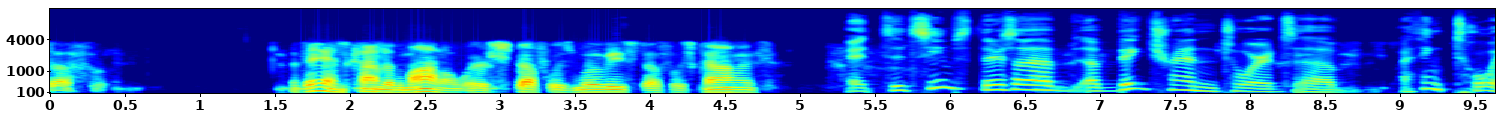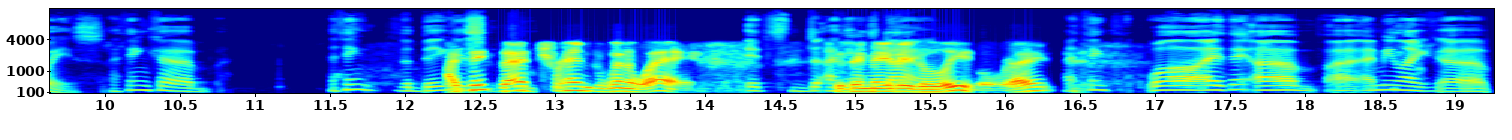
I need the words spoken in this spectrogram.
stuff. I think that's kind of the model where stuff was movies, stuff was comics. It it seems there's a a big trend towards uh I think toys. I think uh I think the biggest I think that trend went away it's because they made it illegal, right? I think well I think um I I mean like uh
